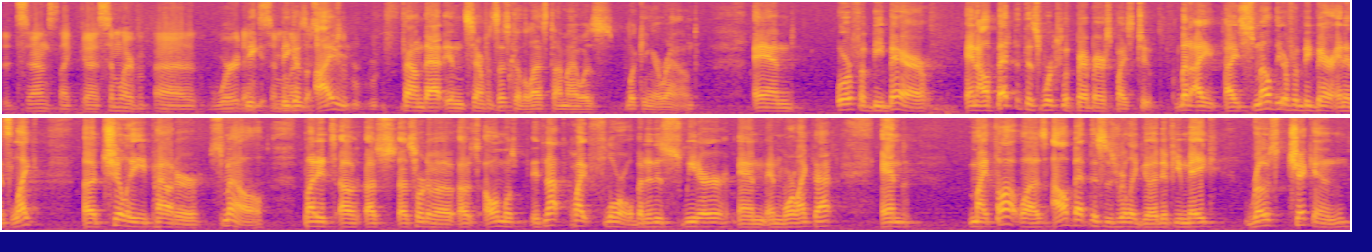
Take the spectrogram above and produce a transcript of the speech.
it sounds like a similar uh, word Be- and similar because I description. found that in San Francisco the last time I was looking around, and Urfa biber, and I'll bet that this works with berbere spice too. But I, I smelled the Urfa biber, and it's like a chili powder smell, but it's a, a s- a sort of a, a s- almost it's not quite floral, but it is sweeter and and more like that. And my thought was, I'll bet this is really good if you make roast chicken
